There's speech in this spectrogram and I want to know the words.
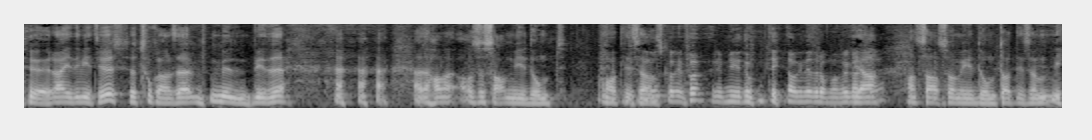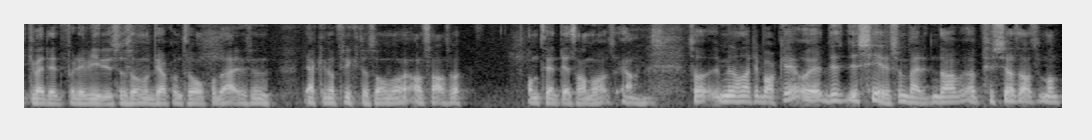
døra i Det hvite hus, så tok han av seg munnbindet. Og så sa han mye dumt. Liksom, Nå skal vi få høre mye dumt i dagene framover, kanskje. ja, han sa så mye dumt at liksom, ikke vær redd for det viruset. Sånn, vi har kontroll på det. Liksom, det er ikke noe frykt og sånn. Og han sa altså, omtrent det sa han òg. ja. men han er tilbake, og det, det ser ut som verden da pusser. Altså, altså, man,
